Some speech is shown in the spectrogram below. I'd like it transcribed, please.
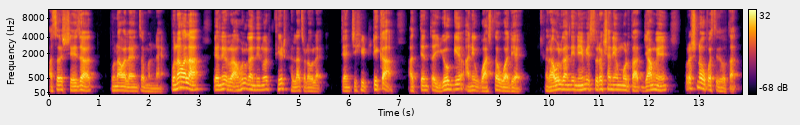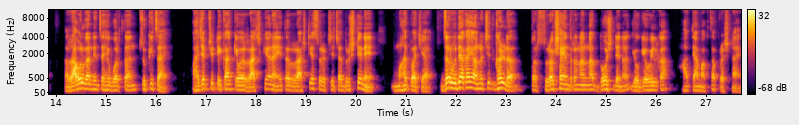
असं शेजात पुनावाला यांचं म्हणणं आहे. पुनावाला यांनी राहुल गांधींवर थेट हल्ला चढवलाय. त्यांची ही टीका अत्यंत योग्य आणि वास्तववादी आहे. राहुल गांधी नेहमी सुरक्षा नियम मोडतात ज्यामुळे प्रश्न उपस्थित होतात. राहुल गांधींचं हे वर्तन चुकीचं आहे. भाजपची टीका केवळ राजकीय नाही तर राष्ट्रीय सुरक्षेच्या दृष्टीने महत्त्वाची आहे. जर उद्या काही अनुचित घडलं तर सुरक्षा यंत्रणांना दोष देणं योग्य होईल का? हा त्यामागचा प्रश्न आहे.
